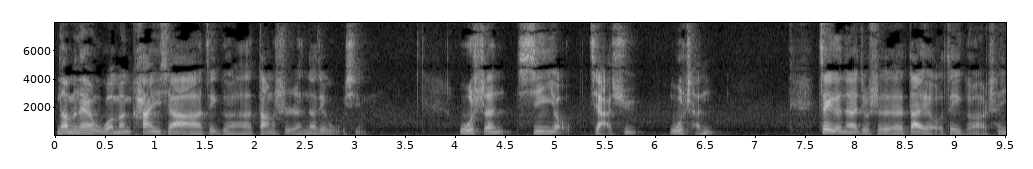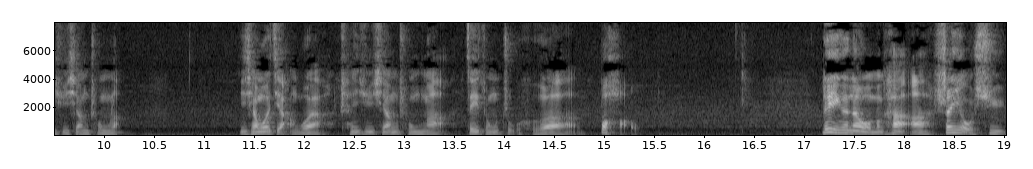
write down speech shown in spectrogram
那么呢，我们看一下这个当事人的这个五行。戊申、辛酉、甲戌、戊辰，这个呢就是带有这个辰戌相冲了。以前我讲过呀，辰戌相冲啊，这种组合不好。另一个呢，我们看啊，申酉戌，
